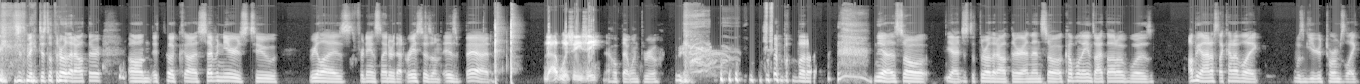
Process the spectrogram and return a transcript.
just make just to throw that out there. Um, it took uh, seven years to realize for Dan Snyder that racism is bad. That was easy. I hope that went through. but uh, yeah, so yeah, just to throw that out there, and then so a couple of names I thought of was, I'll be honest, I kind of like was geared towards like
